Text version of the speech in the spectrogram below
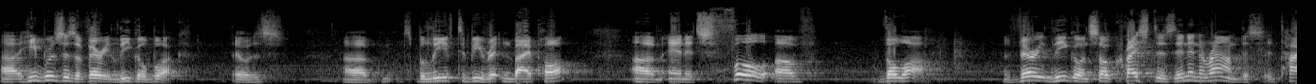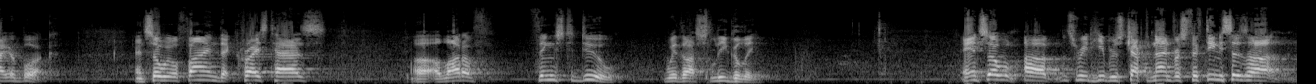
Uh, Hebrews is a very legal book. It was uh, it's believed to be written by Paul, um, and it's full of the law. It's very legal, and so Christ is in and around this entire book. And so we will find that Christ has uh, a lot of things to do with us legally. And so uh, let's read Hebrews chapter 9, verse 15. He says, uh,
